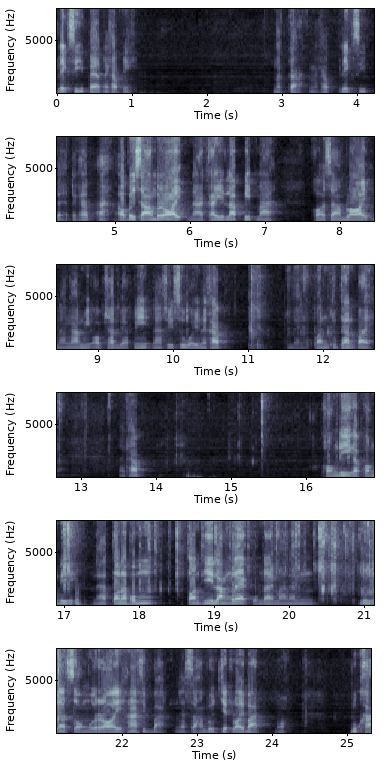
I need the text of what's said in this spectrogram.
เลขสี่แปดนะครับนี่หน้ากากนะครับเลข 48 นะครับอะเอาไป 300นะใครรับปิดมาขอ 300นะงานมีออปชันแบบนี้นะสวยๆนะครับ แบ่งปันทุกท่านไปนะครับ ของดีครับของดีนะตอนนั้นผม อนที่ลังแรกผมได้มานั้นรุ่นละ 250 บาทนะสามรุ่น700 บาทเนาะลูกค้า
